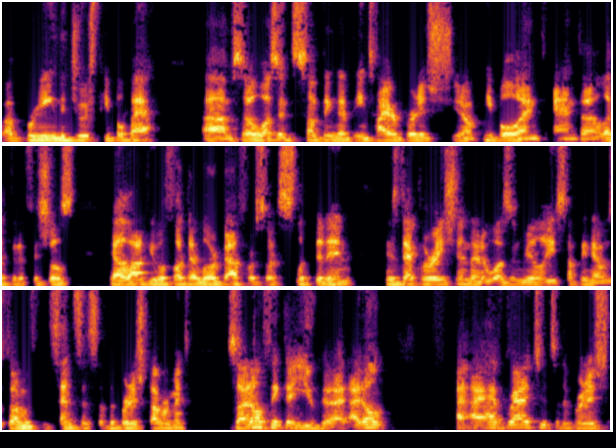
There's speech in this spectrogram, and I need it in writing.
of bringing the Jewish people back. Um, so it wasn't something that the entire British, you know, people and and uh, elected officials yeah, a lot of people thought that Lord Balfour sort of slipped it in his declaration, that it wasn't really something that was done with consensus of the British government. So I don't think that you could, I, I don't, I, I, have gratitude to the British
